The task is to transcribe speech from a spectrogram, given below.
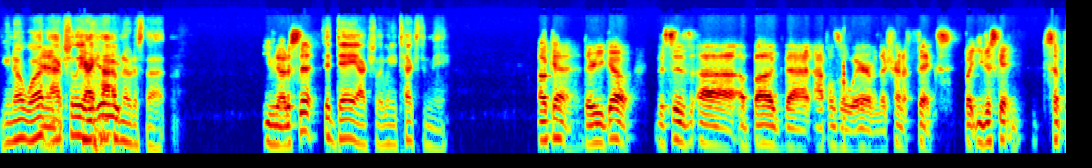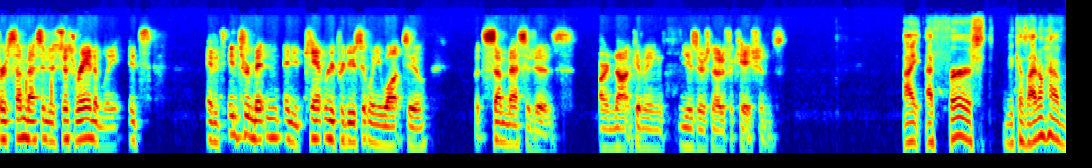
You know what? And Actually, I have noticed that You noticed it? today. Actually, when you texted me. Okay, there you go. This is uh, a bug that Apple's aware of and they're trying to fix. But you just get so for some messages just randomly, it's and it's intermittent and you can't reproduce it when you want to. But some messages are not giving users notifications. I at first because I don't have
